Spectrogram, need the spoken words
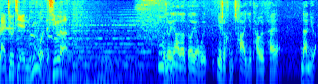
来纠结你我的心了。我觉得杨雅哲导演，我一直很诧异，他会拍男女爱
